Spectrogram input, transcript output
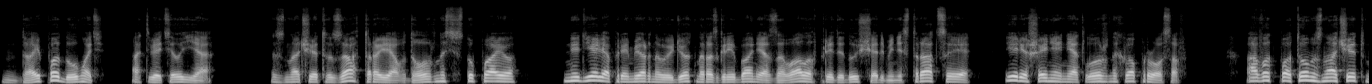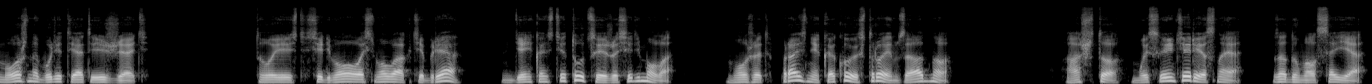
«Дай подумать», — ответил я. «Значит, завтра я в должность вступаю. Неделя примерно уйдет на разгребание завалов предыдущей администрации и решение неотложных вопросов. А вот потом, значит, можно будет и отъезжать». «То есть 7-8 октября? День Конституции же 7 -го. Может, праздник какой устроим заодно?» «А что, мысль интересная», — задумался я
